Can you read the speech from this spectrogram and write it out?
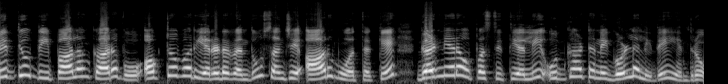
ವಿದ್ಯುತ್ ದೀಪಾಲಂಕಾರವು ಅಕ್ಟೋಬರ್ ಎರಡರಂದು ಸಂಜೆ ಆರು ಮೂವತ್ತಕ್ಕೆ ಗಣ್ಯರ ಉಪಸ್ಥಿತಿಯಲ್ಲಿ ಉದ್ಘಾಟನೆಗೊಳ್ಳಲಿದೆ ಎಂದರು.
